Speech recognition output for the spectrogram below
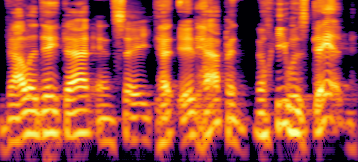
validate that and say, that it happened. No, he was dead.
